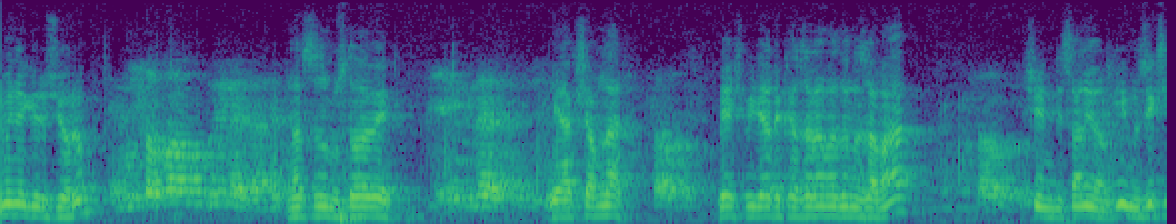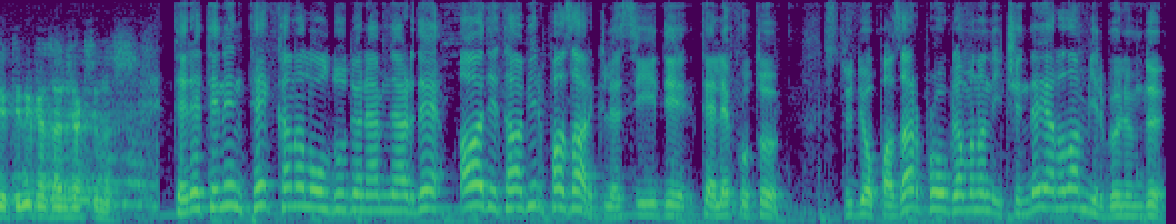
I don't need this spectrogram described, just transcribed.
Kiminle görüşüyorum? Mustafa buyurun efendim. Nasılsınız Mustafa Bey? Teşekkürler. İyi akşamlar. Sağ olun. 5 milyarı kazanamadınız ama şimdi sanıyorum ki müzik setini kazanacaksınız. TRT'nin tek kanal olduğu dönemlerde adeta bir pazar klasiğiydi Telekutu. Stüdyo Pazar programının içinde yer alan bir bölümdü.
